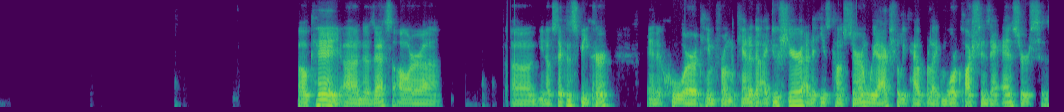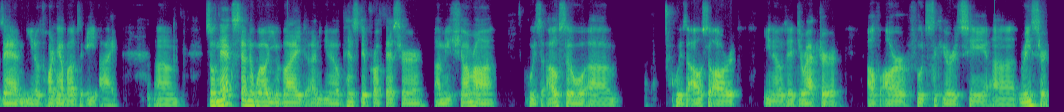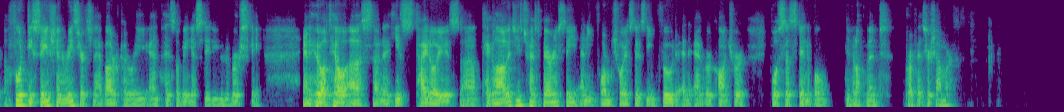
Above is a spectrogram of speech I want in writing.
Okay, and that's our, uh, uh, you know, second speaker and who are, came from Canada. I do share and his concern. We actually have like more questions and answers than, you know, talking about AI. Um, so next, and we'll invite, uh, you know, Penn State professor Amit Sharma, who is also, um, who is also our, you know, the director of our food security uh, research, food decision research laboratory at Pennsylvania State University. And he will tell us, and his title is uh, Technology Transparency and Informed Choices in Food and Agriculture for Sustainable Development. Professor Sharma.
